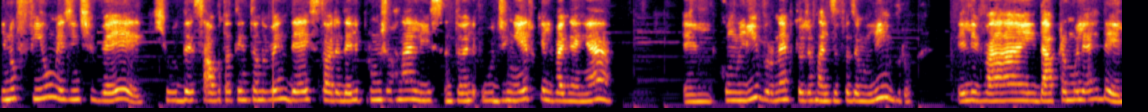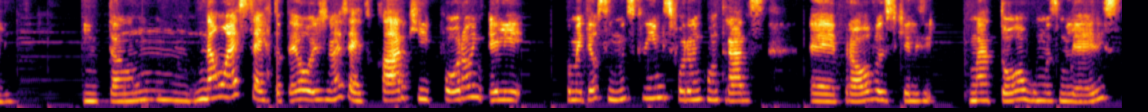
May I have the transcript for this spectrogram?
E no filme a gente vê que o De Salvo está tentando vender a história dele para um jornalista. Então ele, o dinheiro que ele vai ganhar ele, com o livro, né? Porque o jornalista vai fazer um livro, ele vai dar para a mulher dele. Então não é certo até hoje, não é certo. Claro que foram, ele cometeu sim muitos crimes, foram encontradas é, provas de que ele matou algumas mulheres,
